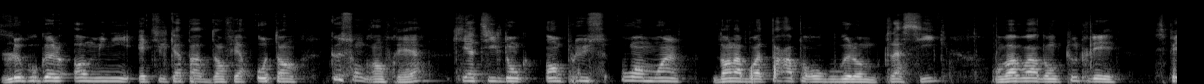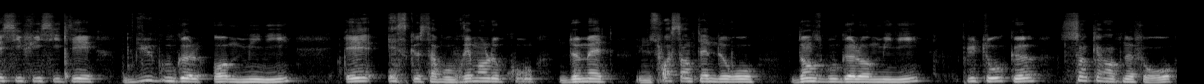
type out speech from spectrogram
Le Google Home Mini est-il capable d'en faire autant que son grand frère Qu'y a-t-il donc en plus ou en moins dans la boîte par rapport au Google Home classique? On va voir donc toutes les spécificités du Google Home Mini. Et est-ce que ça vaut vraiment le coup de mettre une soixantaine d'euros dans ce Google Home Mini plutôt que 149 euros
